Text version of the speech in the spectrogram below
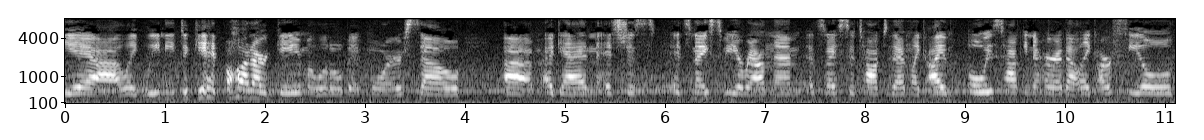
yeah like we need to get on our game a little bit more. So um, again it's just it's nice to be around them. It's nice to talk to them. Like i'm always talking to her about like our field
